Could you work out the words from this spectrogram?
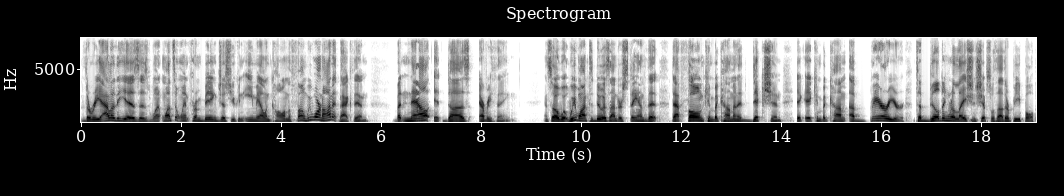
the reality is, is when, once it went from being just you can email and call on the phone, we weren't on it back then, but now it does everything. And so, what we want to do is understand that that phone can become an addiction. It, it can become a barrier to building relationships with other people.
